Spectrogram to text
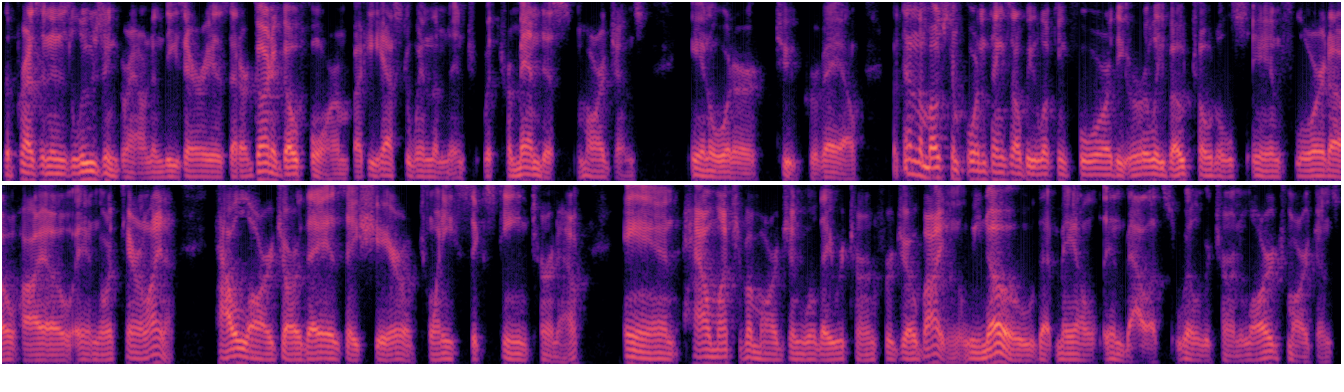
the president is losing ground in these areas that are going to go for him, but he has to win them in, with tremendous margins in order to prevail. But then the most important things I'll be looking for the early vote totals in Florida, Ohio, and North Carolina. How large are they as a share of 2016 turnout? And how much of a margin will they return for Joe Biden? We know that mail in ballots will return large margins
